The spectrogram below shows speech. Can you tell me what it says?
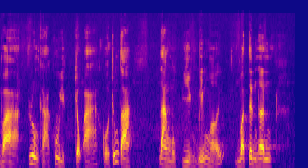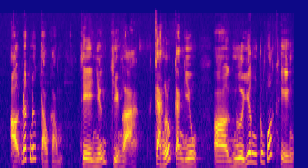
và luôn cả khu vực châu Á của chúng ta đang một diễn biến mới. Và tình hình ở đất nước Tàu Cộng thì những chuyện lạ càng lúc càng nhiều. À, người dân Trung Quốc hiện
